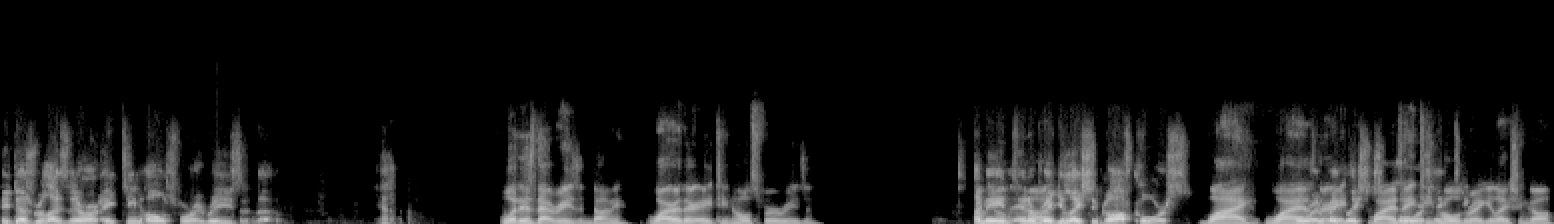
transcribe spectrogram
he does realize there are 18 holes for a reason, though. Yeah. What is that reason, Donnie? Why are there 18 holes for a reason? I Putting mean, the in a regulation golf course, Why? Why is there eight, why is 18 holes regulation golf?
